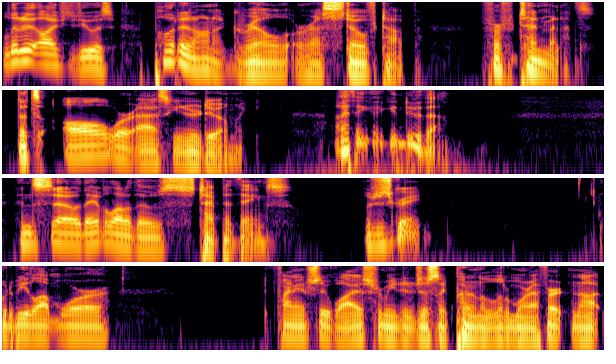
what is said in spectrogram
Literally, all you have to do is put it on a grill or a stovetop for ten minutes. That's all we're asking you to do. I'm like, I think I can do that. And so they have a lot of those type of things, which is great. Would it be a lot more financially wise for me to just like put in a little more effort, not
